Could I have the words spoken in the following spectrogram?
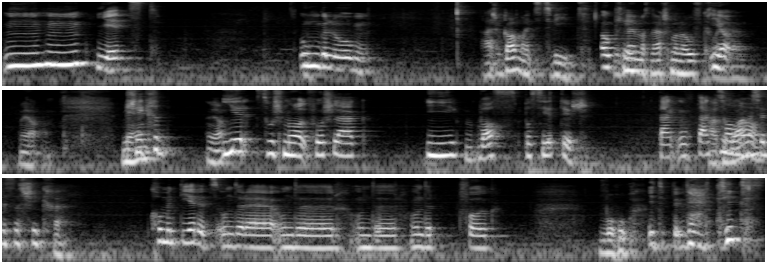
Mhm, jetzt. Ungelogen. Also gehen wir jetzt zu weit. Okay. Das müssen wir das nächste Mal noch aufklären. Ja. Wir Schickt haben- ja. ihr sonst mal Vorschläge ein, was passiert ist? Denkt, denkt Also mal nach. soll es das schicken? Kommentiert es unter, äh, unter, unter, unter die Folge. Wo? In der Bewertungs...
